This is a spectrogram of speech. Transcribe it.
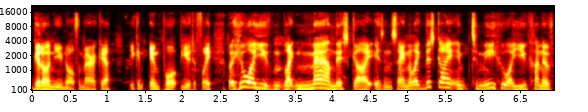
good on you, North America. You can import beautifully. But who are you? Like, man, this guy is insane. Like this guy, um, to me, who are you? Kind of.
